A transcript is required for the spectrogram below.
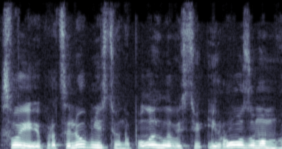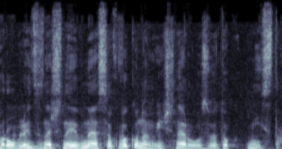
своєю працелюбністю, наполегливістю і розумом роблять значний внесок в економічний розвиток міста.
